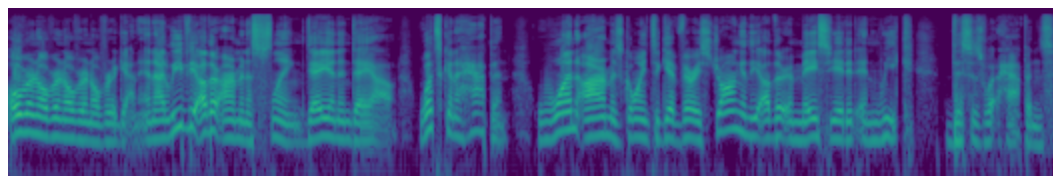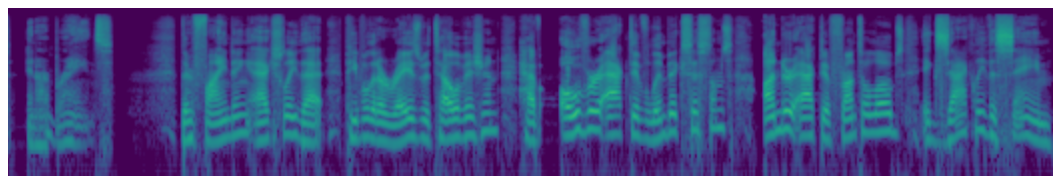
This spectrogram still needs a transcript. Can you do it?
over and over and over and over again. And I leave the other arm in a sling day in and day out. What's going to happen? One arm is going to get very strong and the other emaciated and weak. This is what happens in our brains. They're finding actually that people that are raised with television have overactive limbic systems, underactive frontal lobes, exactly the same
